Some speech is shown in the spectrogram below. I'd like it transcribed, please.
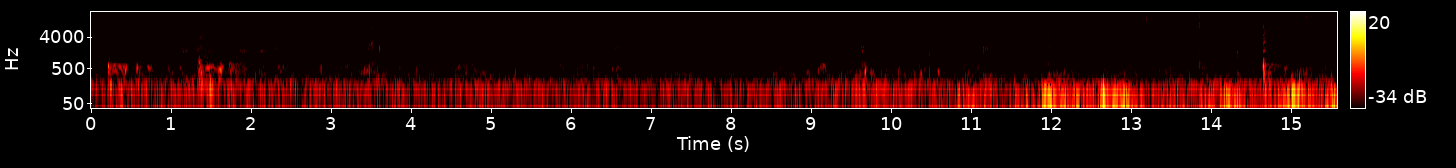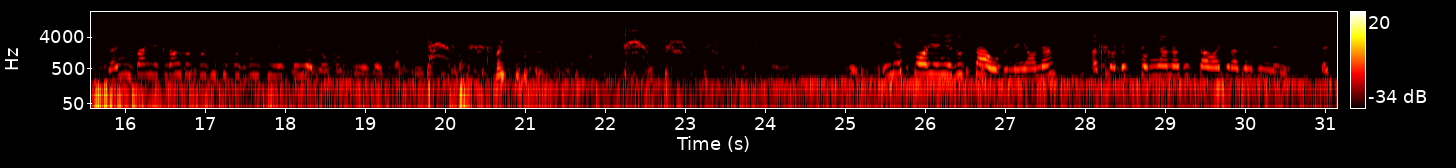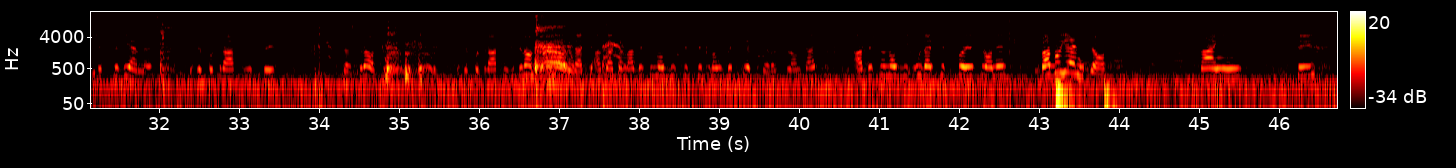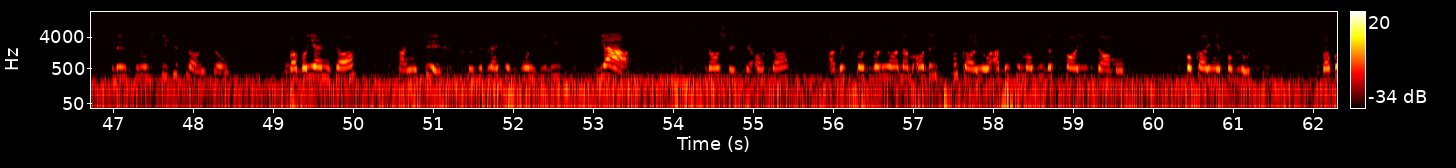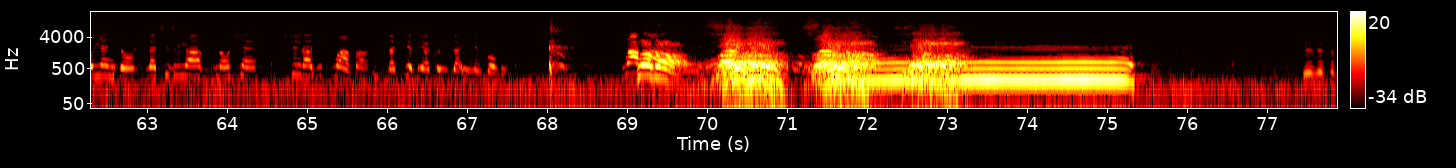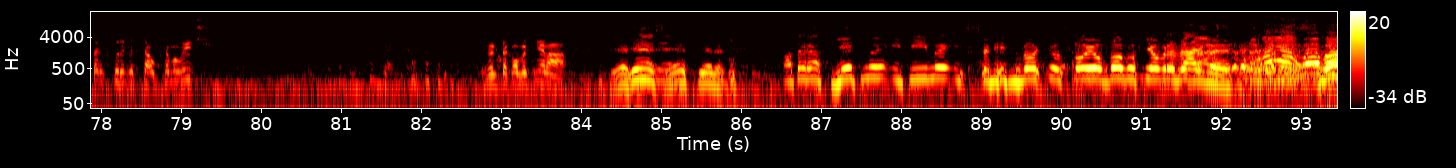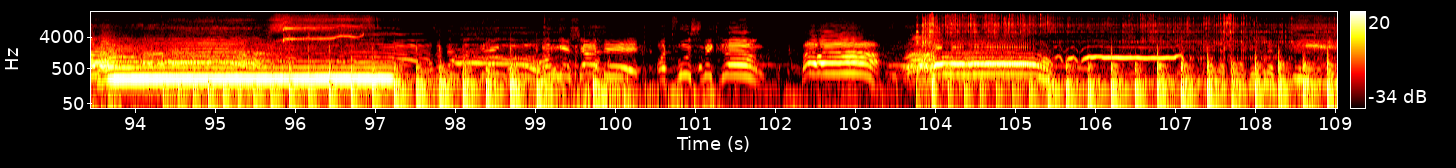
Krąg otworzycie, pozwólcie jeszcze jedną boginię wezwać. Wejdźcie do kręgu. Imię twoje nie zostało wymienione, aczkolwiek wspomniana zostałaś razem z innymi. Lecz wszyscy wiemy, że potrafisz być zazdrosny, że potrafisz drogi plątać, a zatem abyśmy mogli wszyscy krąg bezpiecznie rozplątać, abyśmy mogli udać się w swoje strony, Babo Jędzo, pani tych, których dróżki się plączą. Babo Jędzo, pani tych, którzy w lesie zbłądzili, ja proszę Cię o to, abyś pozwoliła nam odejść w pokoju, abyśmy mogli do swoich domów spokojnie powrócić. Babo Jędzo, dla Ciebie ja wznoszę trzy razy sława, dla Ciebie jako i dla innych bogów. Sława! Sława! Czy jest jeszcze ten, który by chciał przemówić? Jeżeli takowych nie ma, Jest, jest jeden. A teraz jedźmy i pijmy i wstrzemięźliwością swoją bogów nie obrażajmy. a zatem do kręgu, do biesiady, otwórzmy krąg! Chwała! Yeah.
